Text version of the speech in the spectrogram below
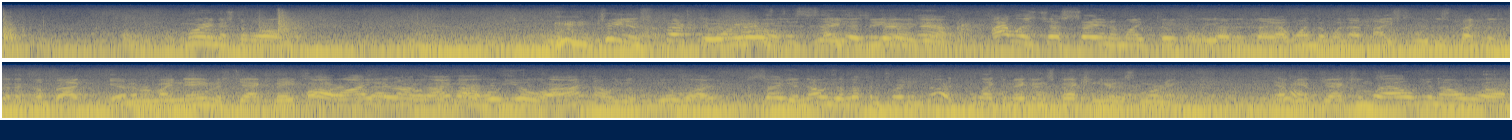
Good morning, Mr. Walter. Gee, Inspector, How are it's you? nice to see Nice you to see you again. again. Yeah. I was just saying to my people the other day, I wonder when that nice food inspector is going to come back again. Remember, my name is Jack Bates. Oh, I, you know, I know who you are. I know you who you are. Say, you know, you're looking pretty good. I'd like to make an inspection here this morning. You have any objections? Well, you know, uh,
